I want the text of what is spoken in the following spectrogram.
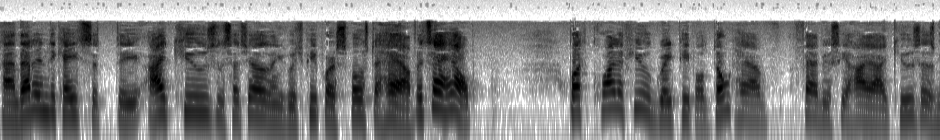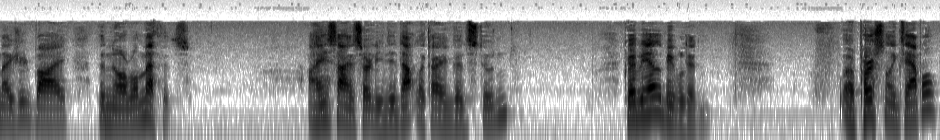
And that indicates that the IQs and such other things which people are supposed to have, it's a help, but quite a few great people don't have fabulously high IQs as measured by the normal methods. Einstein certainly did not look like a good student. Great many other people didn't. A personal example,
